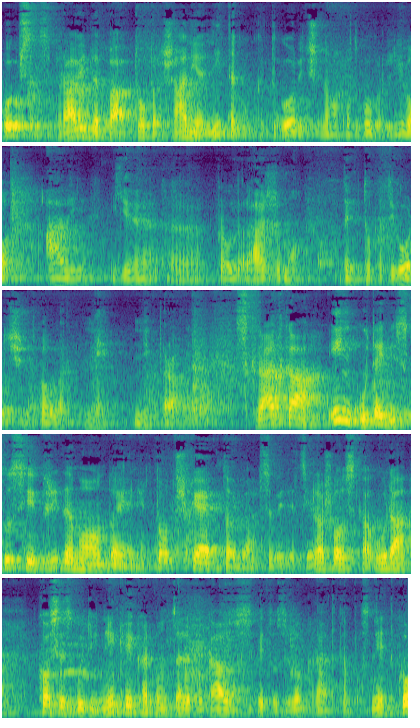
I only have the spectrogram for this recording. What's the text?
Ups, se pravi, da pa to vprašanje ni tako kategorično odgovorljivo, ali je eh, prav, da lažemo, da je to kategorični odgovor, ne, ni prav. Skratka, in v tej diskusiji pridemo do ene točke, to je bila seveda cela šolska ura, ko se zgodi nekaj, kar bom zdaj pokazal spet v zelo kratkem posnetku.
